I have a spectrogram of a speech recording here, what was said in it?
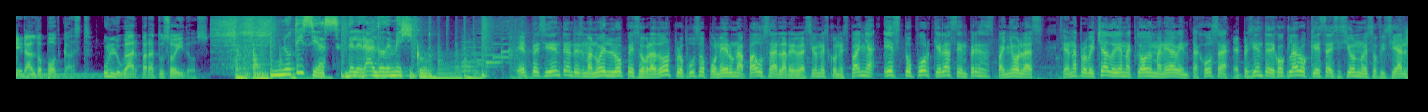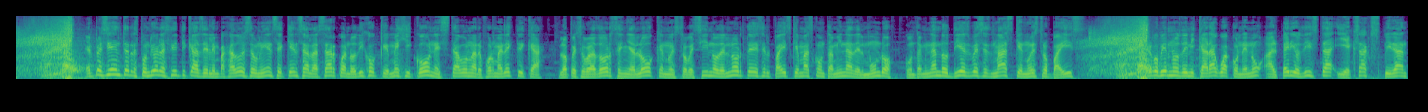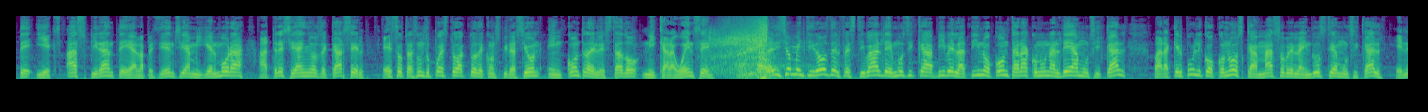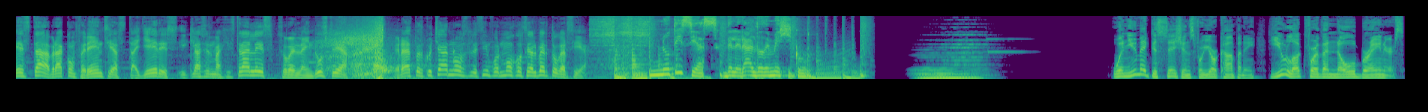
Heraldo Podcast, un lugar para tus oídos. Noticias del Heraldo de México. El presidente Andrés Manuel López Obrador propuso poner una pausa a las relaciones con España, esto porque las empresas españolas se han aprovechado y han actuado de manera ventajosa. El presidente dejó claro que esa decisión no es oficial. El presidente respondió a las críticas del embajador estadounidense Ken Salazar cuando dijo que México necesitaba una reforma eléctrica. López Obrador señaló que nuestro vecino del norte es el país que más contamina del mundo, contaminando 10 veces más que nuestro país. El gobierno de Nicaragua condenó al periodista y exaspirante y exaspirante a la presidencia Miguel Mora a 13 años de cárcel. Esto tras un supuesto acto de conspiración en contra del Estado nicaragüense. La edición 22 del Festival de Música Vive Latino contará con una aldea musical para que el público conozca más sobre la industria musical. En esta habrá conferencias, talleres y clases magistrales sobre la industria. Gracias por escucharnos, les informó José Alberto García. Noticias del Heraldo de México. When you make decisions for your company, you look for the no-brainers.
